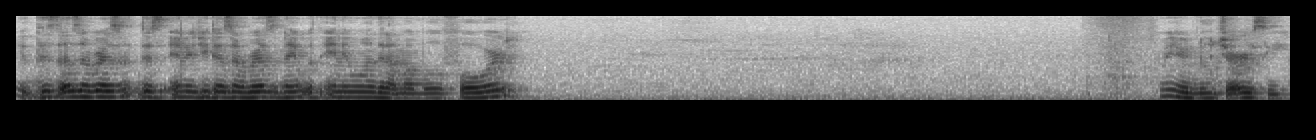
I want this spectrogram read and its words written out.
If this doesn't resonate, this energy doesn't resonate with anyone, then I'm gonna move forward. I'm here in New Jersey.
